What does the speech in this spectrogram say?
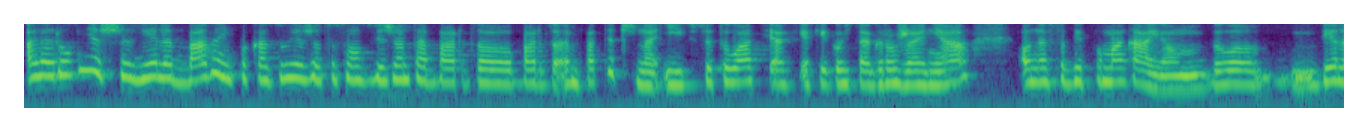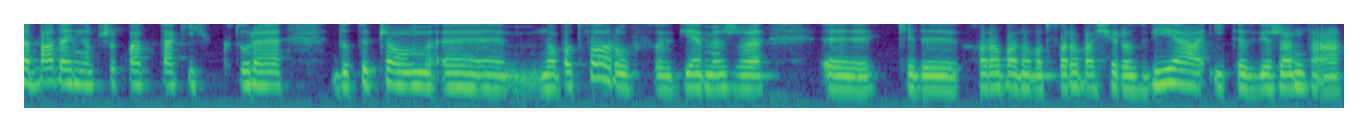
ale również wiele badań pokazuje, że to są zwierzęta bardzo, bardzo empatyczne i w sytuacjach jakiegoś zagrożenia one sobie pomagają. Było wiele badań na przykład takich, które dotyczą e, nowotworów. Wiemy, że e, kiedy choroba nowotworowa się rozwija i te zwierzęta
